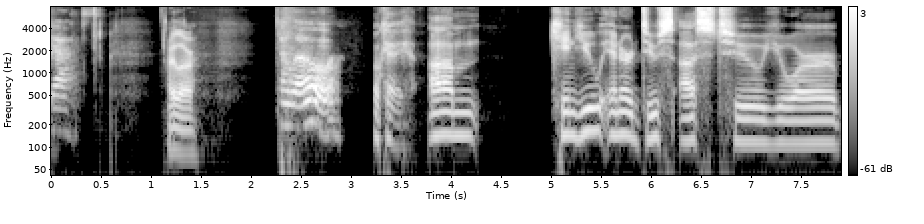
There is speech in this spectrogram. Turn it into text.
Yes. Hi, Laura. Hello. Okay. Um, can you introduce us to your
